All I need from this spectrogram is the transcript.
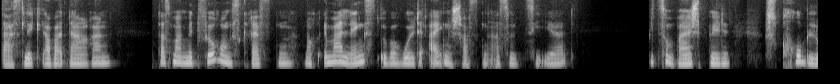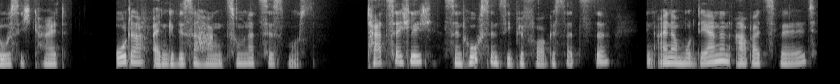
Das liegt aber daran, dass man mit Führungskräften noch immer längst überholte Eigenschaften assoziiert, wie zum Beispiel Skrupellosigkeit oder ein gewisser Hang zum Narzissmus. Tatsächlich sind hochsensible Vorgesetzte in einer modernen Arbeitswelt,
